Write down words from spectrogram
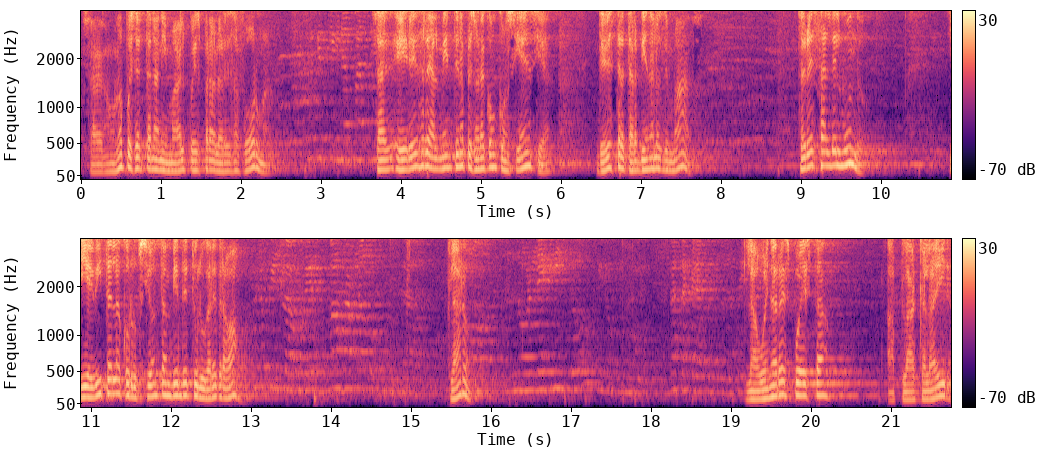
O sea, uno puede ser tan animal, pues, para hablar de esa forma. O sea, eres realmente una persona con conciencia. Debes tratar bien a los demás. Eres sal del mundo. Y evita la corrupción también de tu lugar de trabajo. Claro. La buena respuesta aplaca la ira.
